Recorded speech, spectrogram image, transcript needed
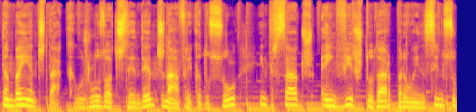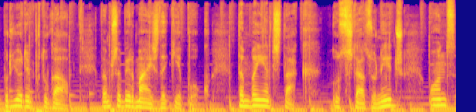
Também em destaque os lusodescendentes na África do Sul interessados em vir estudar para o ensino superior em Portugal. Vamos saber mais daqui a pouco. Também em destaque os Estados Unidos, onde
